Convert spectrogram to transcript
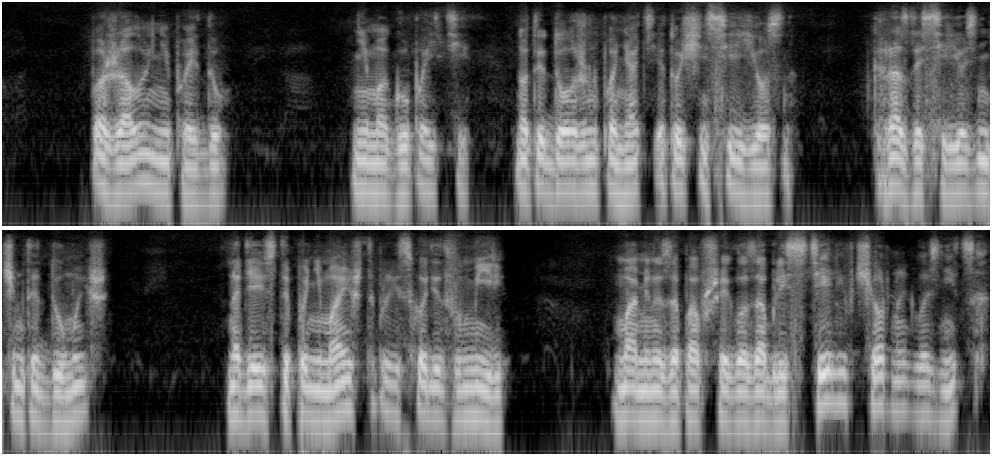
— Пожалуй, не пойду. Не могу пойти. Но ты должен понять, это очень серьезно. Гораздо серьезнее, чем ты думаешь. Надеюсь, ты понимаешь, что происходит в мире. Мамины запавшие глаза блестели в черных глазницах.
